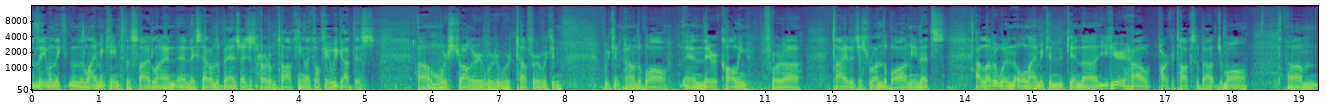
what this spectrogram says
they when they when the lineman came to the sideline and they sat on the bench, I just heard them talking like, "Okay, we got this." Um, we're stronger. We're, we're tougher. We can we can pound the ball. And they were calling for uh, Ty to just run the ball. I mean, that's I love it when O lineman can can. Uh, you hear how Parker talks about Jamaal. Um,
